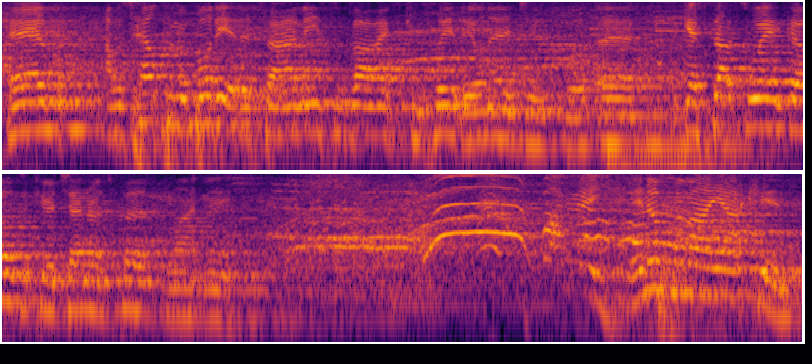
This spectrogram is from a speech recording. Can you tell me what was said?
Um, I was helping my buddy at the time. He survived completely uninjured. But uh, I guess that's the way it goes if you're a generous person like me. Hey, enough of my yakking.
